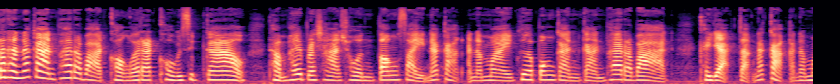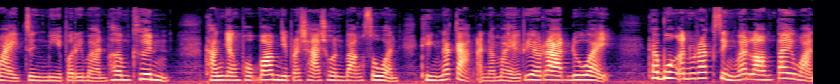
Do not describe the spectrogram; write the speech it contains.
สถานการณ์แพร่ระบาดของไวรัสโควิด -19 ทำให้ประชาชนต้องใส่หน้ากากอนามัยเพื่อป้องกันการแพร่ระบาด ขยะจากหน้ากากอนามัยจึงมีปริมาณเพิ่มขึ้น ทั้งยังพบว่ามีประชาชนบางส่วนทิ้งหน้ากากอนามัยเรี่ยราดด้วยทบวงอนุรักษ์สิ่งแวดล้อมไต้หวัน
